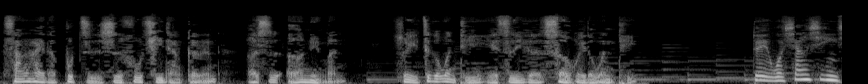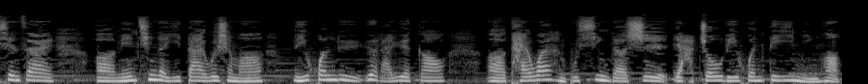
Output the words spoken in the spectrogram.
伤害的不只是夫妻两个人，而是儿女们。所以这个问题也是一个社会的问题。对，我相信现在，呃，年轻的一代为什么离婚率越来越高？呃，台湾很不幸的是亚洲离婚第一名哈，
